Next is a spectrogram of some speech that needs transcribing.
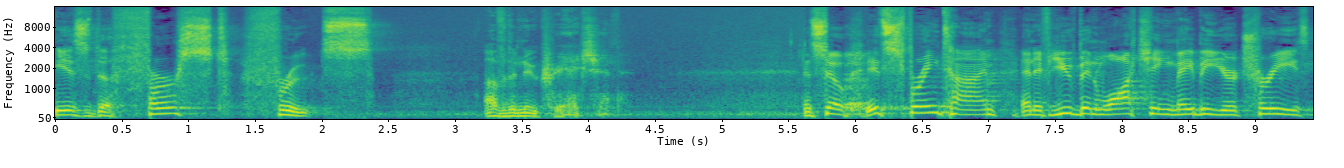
is the first fruits of the new creation. And so it's springtime, and if you've been watching maybe your trees,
